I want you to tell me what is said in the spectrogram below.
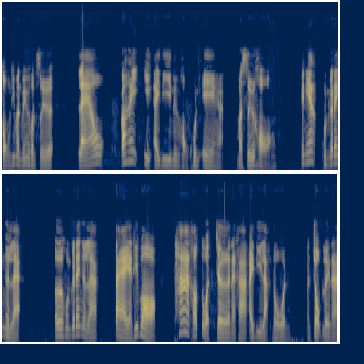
ตรงที่มันไม่มีคนซื้อ แล้ว ก็ให้อีกไอดีหนึ่งของคุณเองอะมาซื้อของแค่นี้คุณก็ได้เงินแล้ว เออ คุณก็ได้เงินแล้ว แต่อย่างที่บอกถ้าเขาตรวจเจอนะคะไอดีหลักโดน มันจบเลยนะ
